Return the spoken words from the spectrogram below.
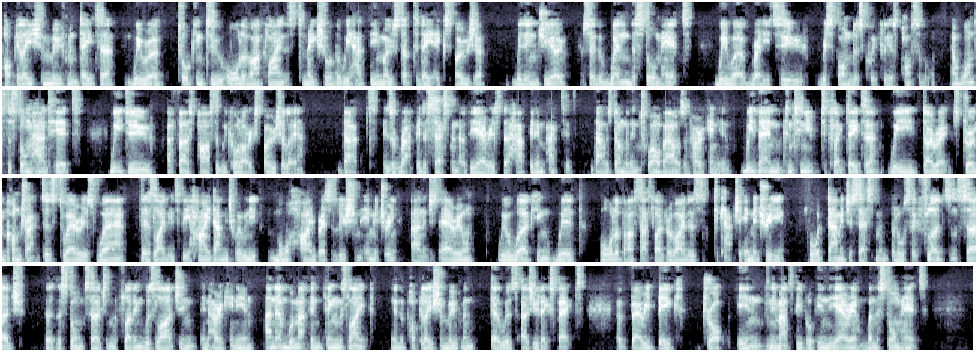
population movement data. We were talking to all of our clients to make sure that we had the most up to date exposure within Geo so that when the storm hit, we were ready to respond as quickly as possible. And once the storm had hit, we do a first pass that we call our exposure layer that is a rapid assessment of the areas that have been impacted. That was done within 12 hours of Hurricane Ian. We then continued to collect data. We direct drone contractors to areas where there's likely to be high damage, where we need more high resolution imagery uh, than just aerial. We were working with all of our satellite providers to capture imagery for damage assessment, but also floods and surge. The, the storm surge and the flooding was large in, in Hurricane Ian. And then we're mapping things like in the population movement. There was, as you'd expect, a very big drop in the amount of people in the area when the storm hit.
